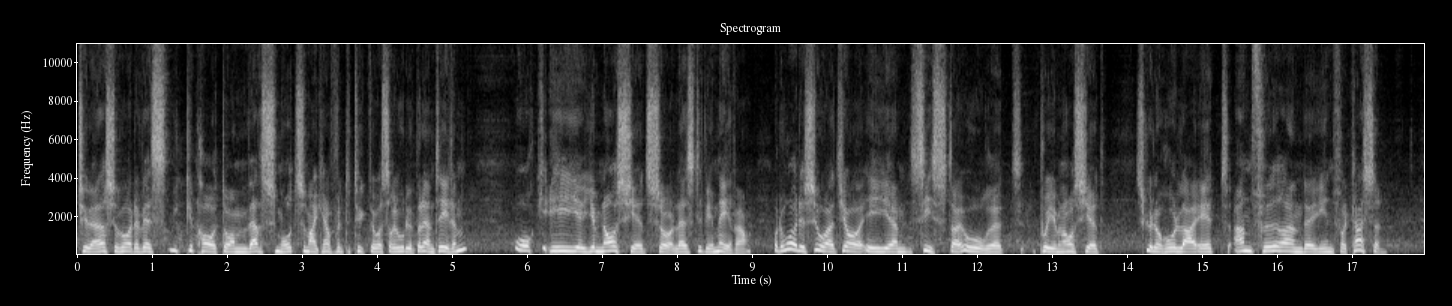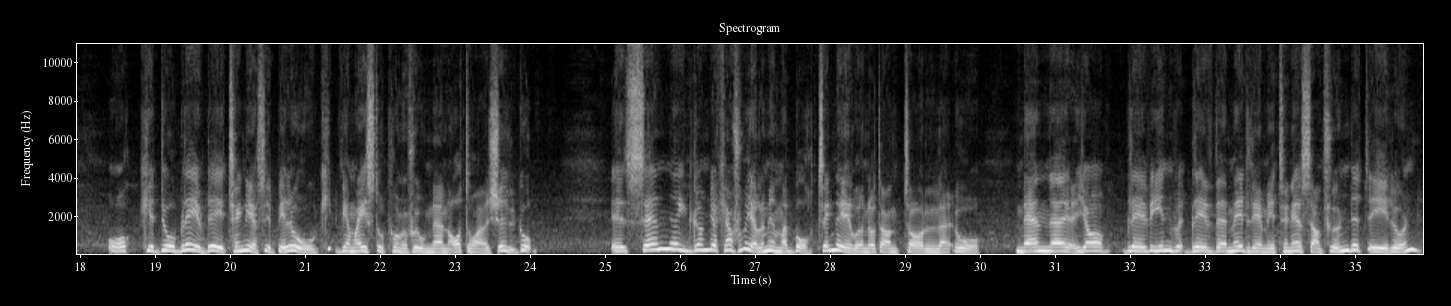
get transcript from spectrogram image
Tyvärr så var det väldigt mycket prat om versmått som man kanske inte tyckte var så roligt på den tiden. Och i gymnasiet så läste vi mera. Och då var det så att jag i ehm, sista året på gymnasiet skulle hålla ett anförande inför klassen. Och då blev det Tegnérs biolog vid magisterpromotionen 1820. Eh, sen glömde jag kanske mer eller mindre bort Tegnér under ett antal eh, år. Men eh, jag blev, in, blev medlem i Tegnérsamfundet i Lund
